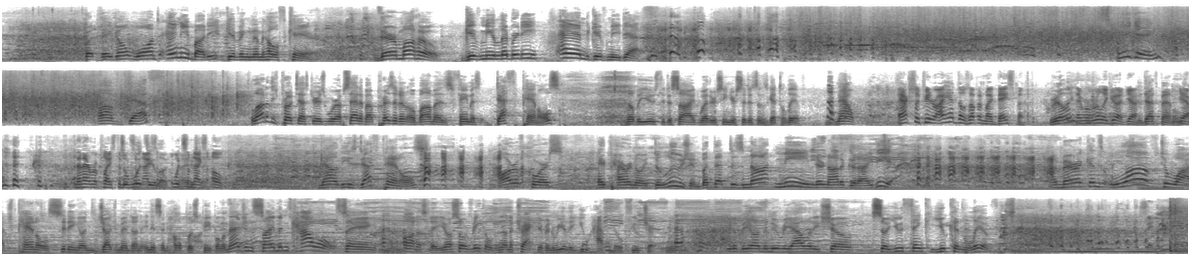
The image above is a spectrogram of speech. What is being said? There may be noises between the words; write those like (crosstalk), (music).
But they don't want anybody giving them health care. Their motto give me liberty and give me death. Speaking of death, a lot of these protesters were upset about President Obama's famous death panels. They'll be used to decide whether senior citizens get to live. Now, Actually, Peter, I had those up in my basement. really? They were really good, yeah. The death panels. Yeah. then I replaced them It's with some, nice, look, with I some nice oak. Now, these death panels (laughs) are, of course, a paranoid delusion, but that does not mean they're not a good idea. (laughs) Americans love to watch panels sitting on judgment on innocent, helpless people. Imagine Simon Cowell saying, Honestly, you're so wrinkled and unattractive, and really, you have no future. (laughs) It'll be on the new reality show, So You Think You Can Live. (laughs)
